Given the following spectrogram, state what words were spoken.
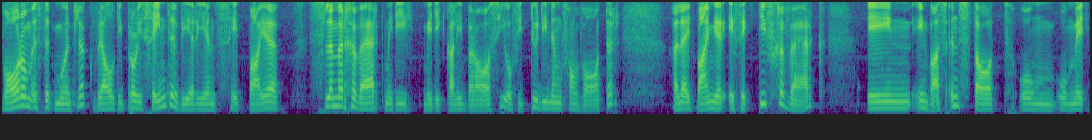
Waarom is dit moontlik? Wel, die produsente weer eens het baie slimmer gewerk met die met die kalibrasie of die toediening van water. Hulle het baie meer effektief gewerk en en was in staat om om met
